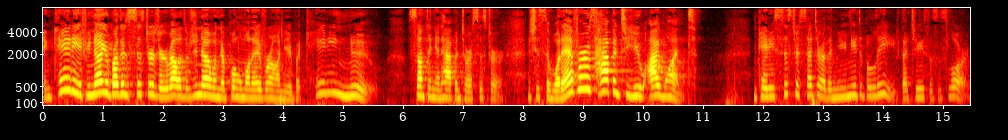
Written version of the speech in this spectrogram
And Katie, if you know your brothers and sisters or your relatives, you know when they're pulling one over on you. But Katie knew something had happened to her sister. And she said, Whatever's happened to you, I want. And Katie's sister said to her, Then you need to believe that Jesus is Lord.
